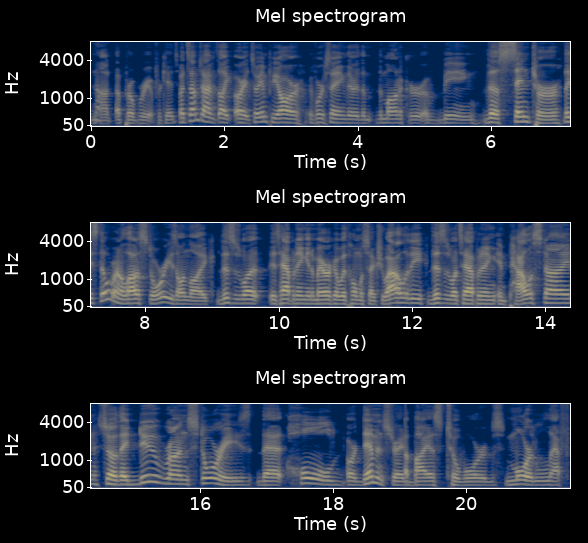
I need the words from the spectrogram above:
not appropriate for kids. But sometimes, like, all right, so NPR, if we're saying they're the, the moniker of being the center, they still run a lot of stories on, like, this is what is happening in America with homosexuality, this is what's happening in Palestine. So they do run stories that hold or demonstrate a bias towards more left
